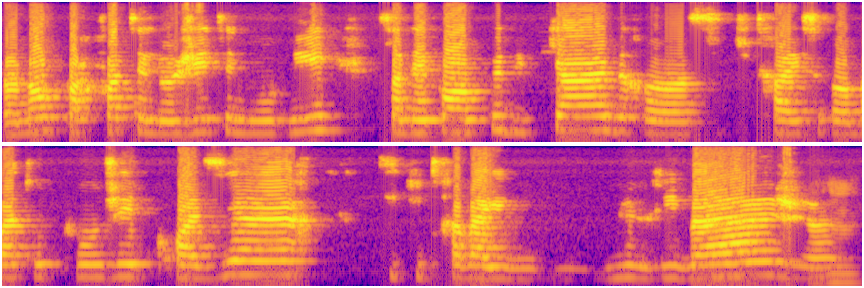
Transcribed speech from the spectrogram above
Maintenant, parfois tu es logé, tu es nourri, ça dépend un peu du cadre, euh, si tu travailles sur un bateau de plongée de croisière, si tu travailles du rivage. Mhm.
